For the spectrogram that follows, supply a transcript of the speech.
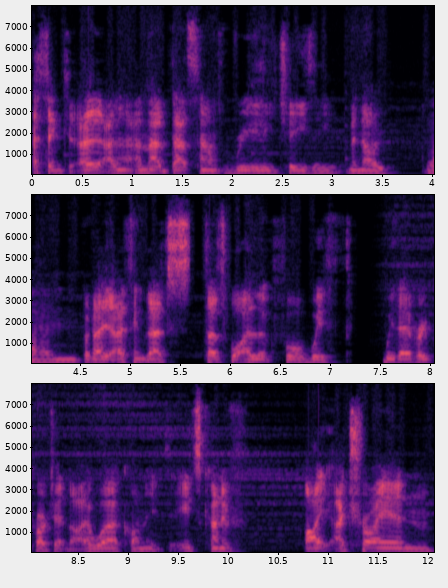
I think, and, and that that sounds really cheesy. I know, um, but I, I think that's that's what I look for with with every project that I work on. It, it's kind of I I try and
